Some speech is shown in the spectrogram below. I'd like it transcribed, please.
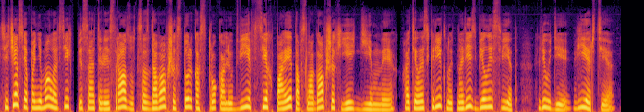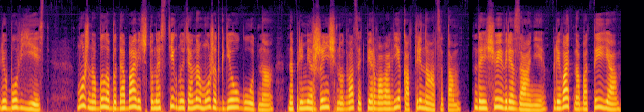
Сейчас я понимала всех писателей сразу, создававших столько строк о любви, всех поэтов, слагавших ей гимны. Хотелось крикнуть на весь белый свет «Люди, верьте, любовь есть». Можно было бы добавить, что настигнуть она может где угодно, например, женщину 21 века в 13 да еще и в Рязани. Плевать на Батыя,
